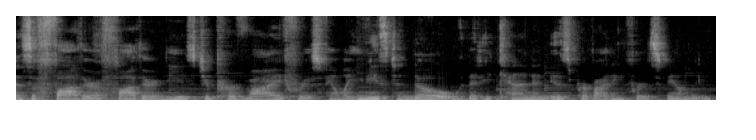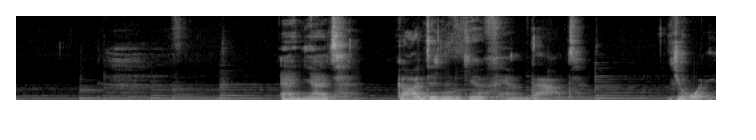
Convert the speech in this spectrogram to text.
As a father, a father needs to provide for his family. He needs to know that he can and is providing for his family. And yet, God didn't give him that joy.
